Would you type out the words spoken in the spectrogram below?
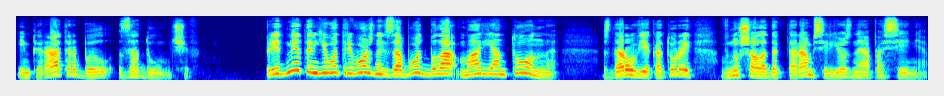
император был задумчив. Предметом его тревожных забот была Марья Антонна, здоровье которой внушало докторам серьезные опасения.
